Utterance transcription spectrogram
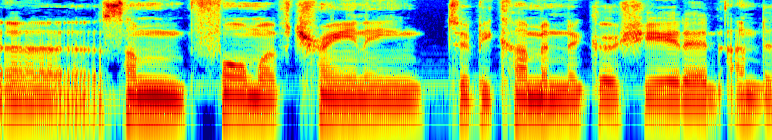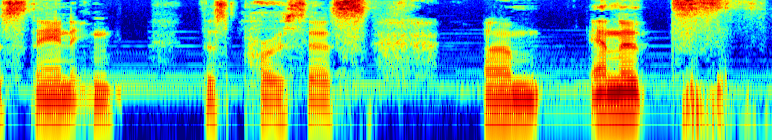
uh, some form of training to become a negotiator and understanding this process. Um, and it's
